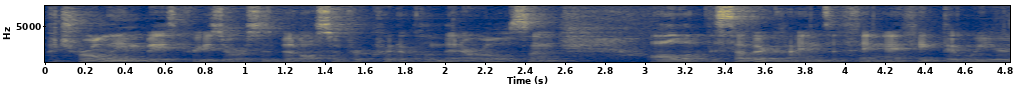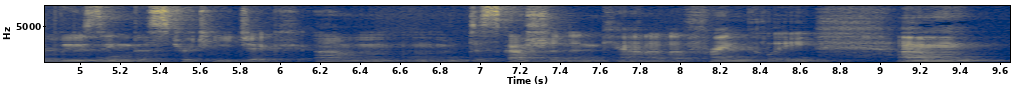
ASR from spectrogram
petroleum based resources, but also for critical minerals and all of this other kinds of thing. I think that we are losing this strategic um, discussion in Canada, frankly. Um,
